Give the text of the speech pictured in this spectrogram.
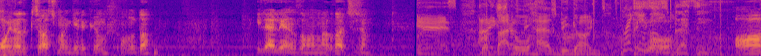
Oynadıkça açman gerekiyormuş. Onu da ilerleyen zamanlarda açacağım. The battle has begun. Yo. Aa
